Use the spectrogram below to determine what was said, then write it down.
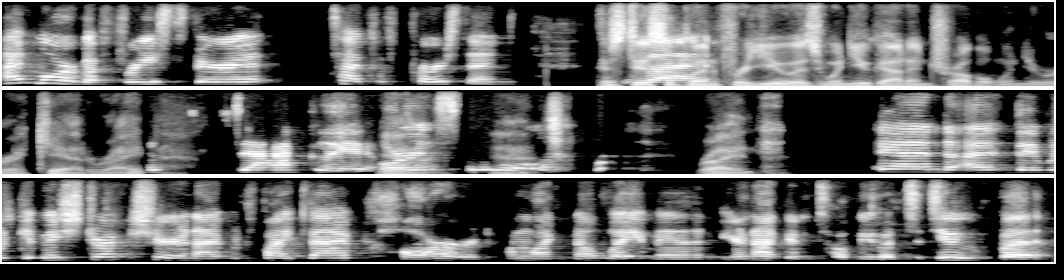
I'm more of a free spirit type of person. Because discipline for you is when you got in trouble when you were a kid, right? Exactly. Or yeah, in school. Yeah. Right. And I, they would give me structure and I would fight back hard. I'm like, no way, man. You're not going to tell me what to do. But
